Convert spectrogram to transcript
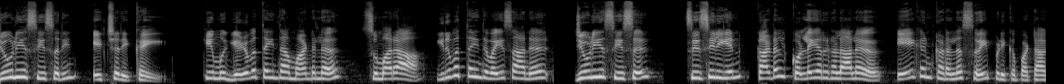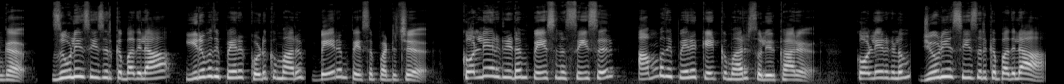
ஜூலியஸ் சீசரின் எச்சரிக்கை. கிமு எழுபத்தைந்தாம் ஆண்டுல சுமாரா இருபத்தைந்து வயசான ஜூலியஸ் சீசர் சிசிலியன் கடல் கொள்ளையர்களால ஏகன் கடல்ல சிறைப்பிடிக்கப்பட்டாங்க. ஜூலியஸ் சீசருக்கு பதிலா இருபது பேரை கொடுக்குமாறு பேரம் பேசப்பட்டுச்சு. கொள்ளையர்களிடம் பேசின சீசர் ஐம்பது பேரை கேட்குமாறு சொல்லியிருக்காரு. கொள்ளையர்களும் ஜூலியஸ் சீசருக்கு பதிலா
